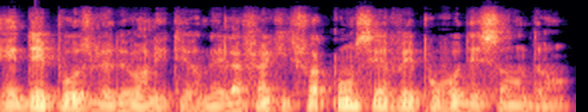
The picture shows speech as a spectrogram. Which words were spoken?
et dépose-le devant l'Éternel, afin qu'il soit conservé pour vos descendants.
